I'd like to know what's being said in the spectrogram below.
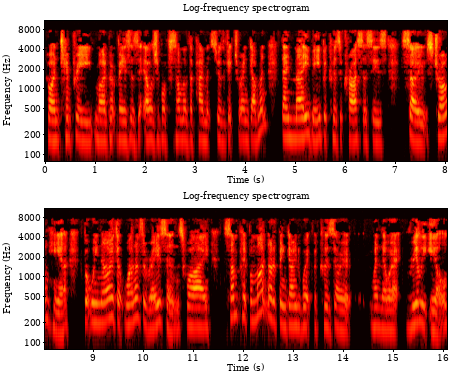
who are on temporary migrant visas are eligible for some of the payments through the Victorian government. They may be because the crisis is so strong here, but we know that one of the reasons why some people might not have been going to work because they were when they were really ill,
